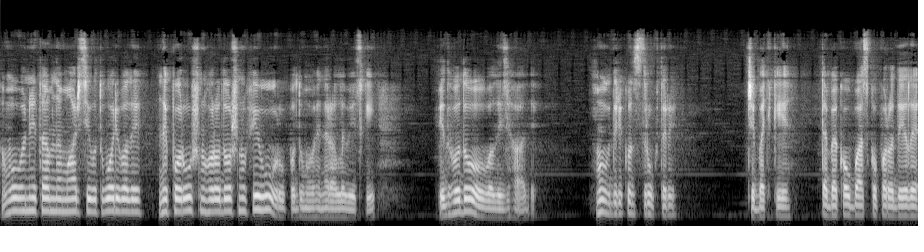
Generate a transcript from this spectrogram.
Тому вони там на Марсі утворювали непорушну городошну фігуру, подумав генерал Левицький. Підгодовувались гади, мудрі конструктори. Чи батьки тебе ковбаско породили,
